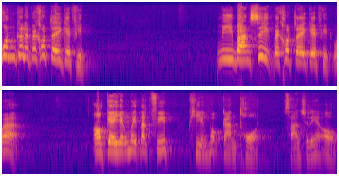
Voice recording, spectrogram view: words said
คนก็เลยไปเข้าใจแกผิด มีบางซีกไปเข้าใจแกผิดว่าโอเคยังไม่ตักฟีดเพียงเพราะการถอดสารชนิดออก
